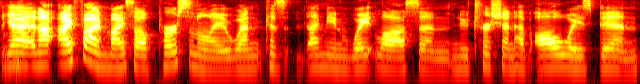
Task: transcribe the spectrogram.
Yeah and I, I find myself personally when because i mean weight loss and nutrition have always been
